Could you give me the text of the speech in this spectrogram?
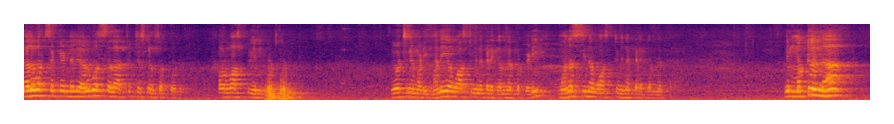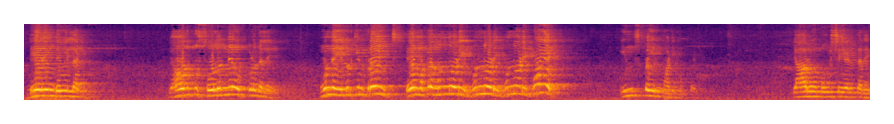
ನಲವತ್ತು ಸೆಕೆಂಡಲ್ಲಿ ಅರವತ್ತು ಸಲ ಚುಚ್ಚಿಸ್ಕೊಂಡು ಸತ್ತೋದು ಅವ್ರ ವಾಸ್ತು ಎಲ್ಲಿ? ಯೋಚನೆ ಮಾಡಿ, ಮನೆಯ ವಾಸ್ತುವಿನ ಕಡೆ ಗಮನ ಕೊಡಬೇಡಿ, ಮನಸ್ಸಿನ ವಾಸ್ತುವಿನ ಕಡೆ ಗಮನ ಕೊಡಿ. ನಿಮ್ಮ ಮಕ್ಕಳನ್ನ ಡೇರಿಂಗ್ ಡೆವಿಲ್ ಆಗಿ, ಯಾವುದಕ್ಕೂ ಸೋಲನ್ನೇ ಒಪ್ಕೊಳ್ಳೋದಲ್ಲೇ. ಮುಂದೆ ಈ ಇನ್ ಫ್ರಂಟ್ ಏ ಮಕ್ಕಳ, ಮುನ್ನೋಡಿ ಮುನ್ನೋಡಿ ಮುನ್ನೋಡಿ ಪೋಯೆಟ್ ಇನ್ಸ್ಪೈರ್ ಮಾಡಿ ಮಕ್ಕಳಿಗೆ ಯಾರೋ ಭವಿಷ್ಯ ಹೇಳ್ತಾರೆ,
